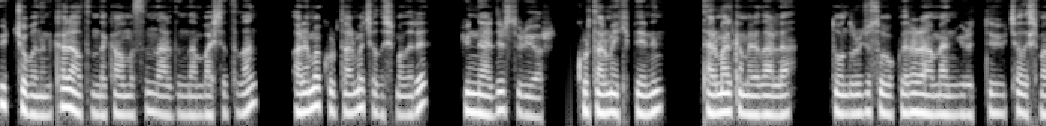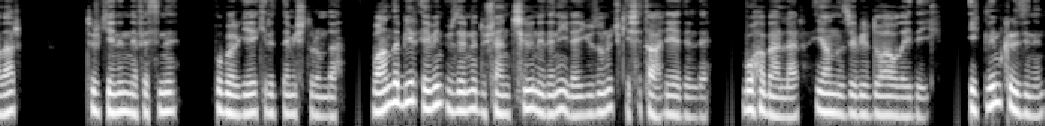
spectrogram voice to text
üç çobanın kar altında kalmasının ardından başlatılan arama kurtarma çalışmaları günlerdir sürüyor. Kurtarma ekiplerinin termal kameralarla dondurucu soğuklara rağmen yürüttüğü çalışmalar Türkiye'nin nefesini bu bölgeye kilitlemiş durumda. Van'da bir evin üzerine düşen çığ nedeniyle 113 kişi tahliye edildi. Bu haberler yalnızca bir doğa olayı değil. İklim krizinin,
